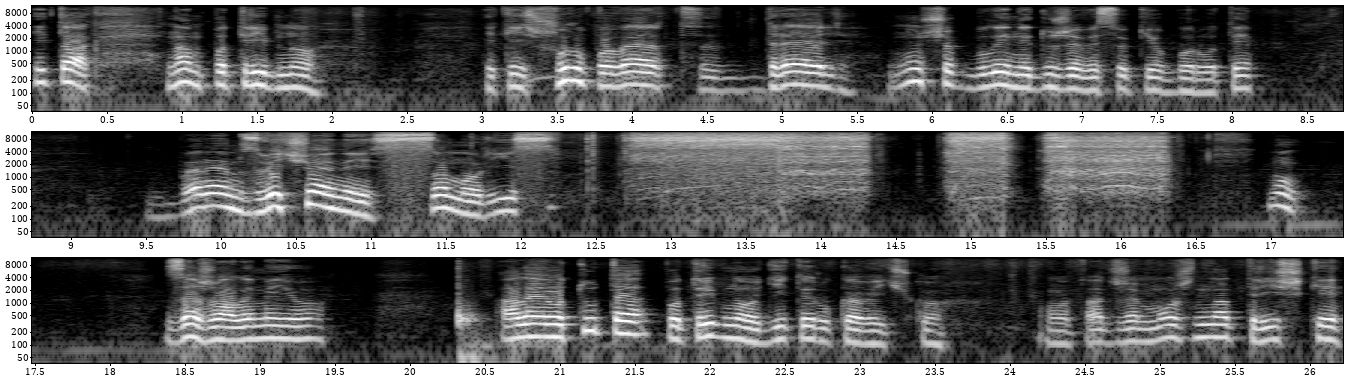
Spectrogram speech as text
І так, нам потрібно якийсь шуруповерт, дрель, ну, щоб були не дуже високі обороти. Беремо звичайний саморіз. Ну, зажали його. Але отут потрібно одіти рукавичку. От, адже можна трішки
